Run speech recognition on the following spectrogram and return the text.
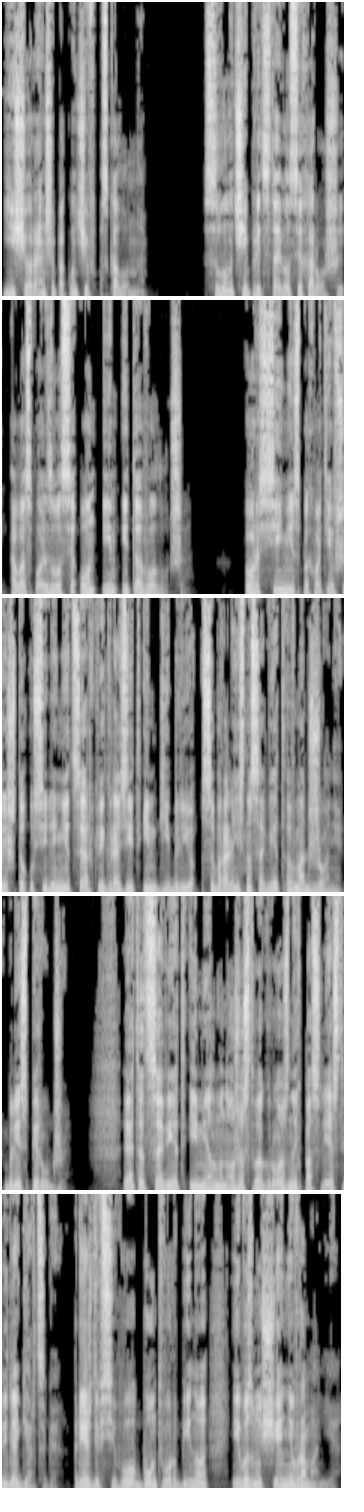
еще раньше покончив с колонна. Случай представился хороший, а воспользовался он им и того лучше. Орсини, спохватившись, что усиление церкви грозит им гибелью, собрались на совет в Маджоне, близ Перуджи. Этот совет имел множество грозных последствий для герцога, прежде всего бунт в Урбино и возмущение в Романье,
